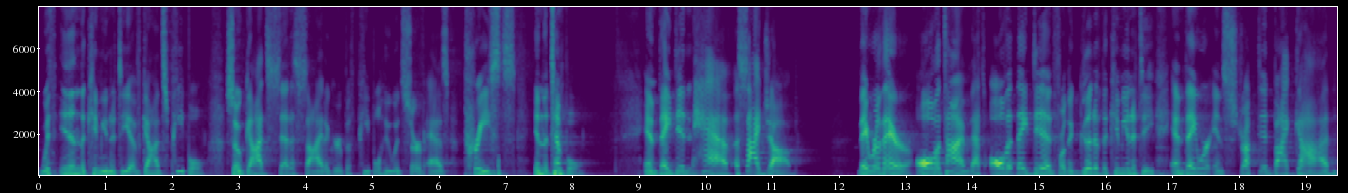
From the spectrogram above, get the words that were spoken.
within the community of God's people. So God set aside a group of people who would serve as priests in the temple. And they didn't have a side job. They were there all the time. That's all that they did for the good of the community. And they were instructed by God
